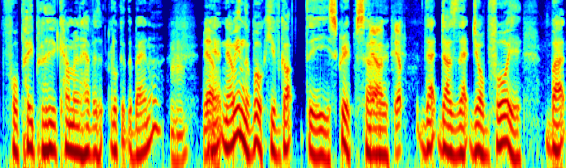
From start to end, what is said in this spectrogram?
for people who come and have a look at the banner. Yeah. Now, now, in the book, you've got the script, so Yeah, yep. that does that job for you. But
